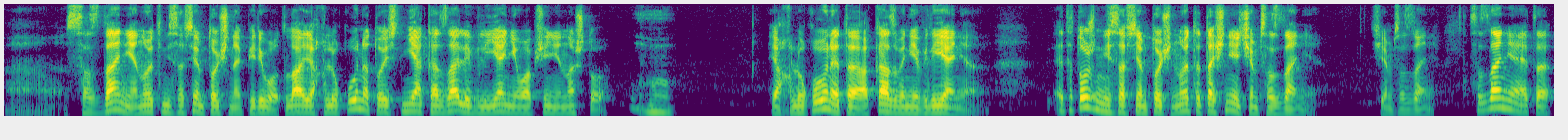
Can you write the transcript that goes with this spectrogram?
а, создание, но это не совсем точный перевод. Ла яхлюкуна, то есть не оказали влияния вообще ни на что. Мгм. Яхлюкун – это оказывание влияния. Это тоже не совсем точно, но это точнее, чем создание. Чем создание. Создание – это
